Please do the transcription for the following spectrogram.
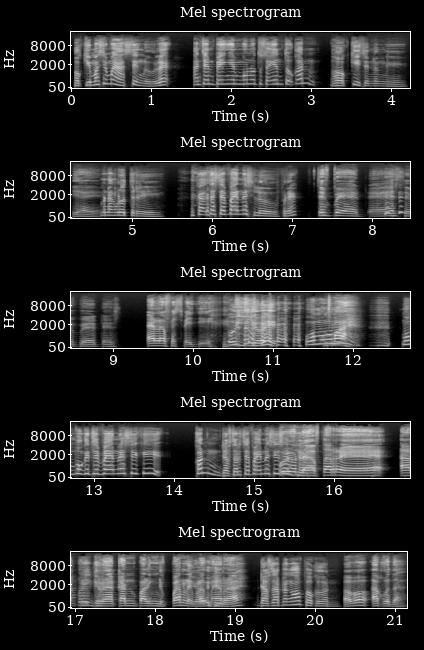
Hoki masing-masing lho, lek ancen pengen ngono terus entuk kan hoki jenenge. Iya iya. Menang lotre. Kayak tes CPNS lho, Brek. CPNS, CPNS. LFSPJ. Oh iya, eh. Ngomong-ngomong, mumpung ke CPNS iki, kon daftar CPNS sih gak? daftar rek. Aku i gerakan paling depan lek Iya, plat iya. merah. Daftar nang opo kon? Apa? Aku ta.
